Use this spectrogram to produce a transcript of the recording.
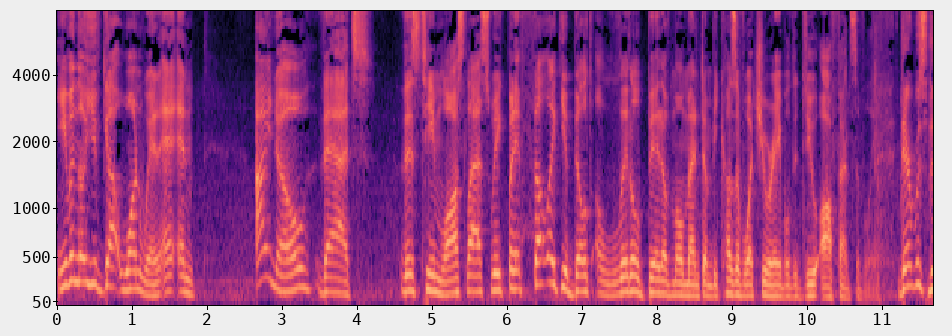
even though you've got one win, and, and I know that this team lost last week, but it felt like you built a little bit of momentum because of what you were able to do offensively. There was the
